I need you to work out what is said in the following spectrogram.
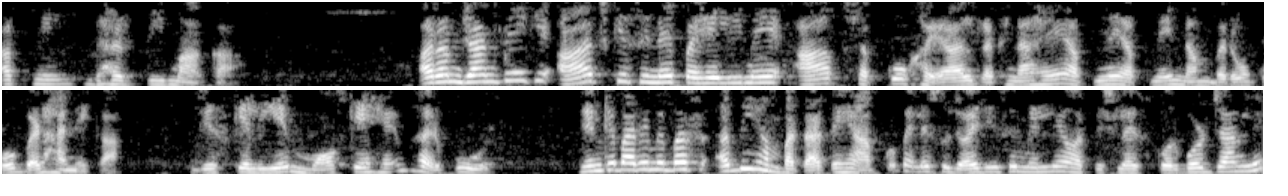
अपनी धरती माँ का। और हम जानते हैं कि आज के सिने पहेली में आप सबको ख्याल रखना है अपने अपने नंबरों को बढ़ाने का, जिसके लिए मौके हैं भरपूर, जिनके बारे में बस अभी हम बताते हैं आपको। पहले सुजॉय जी से मिल लें और पिछला स्कोरबोर्ड जान लें।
